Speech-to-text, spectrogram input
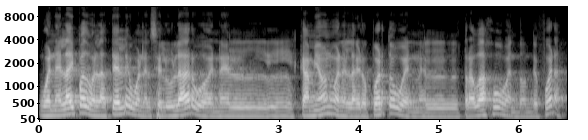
O en el iPad, o en la tele, o en el celular, o en el camión, o en el aeropuerto, o en el trabajo, o en donde fuera.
